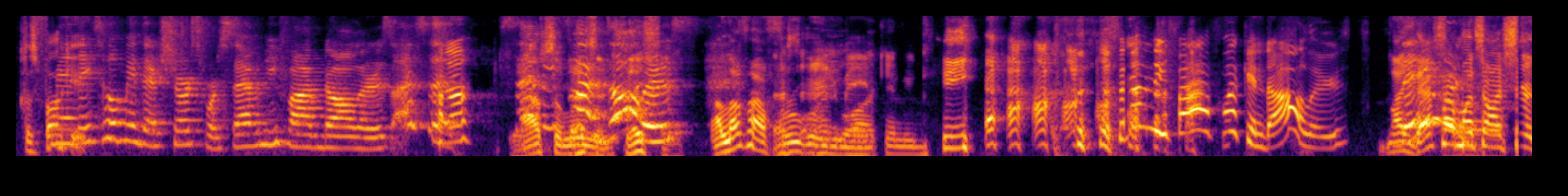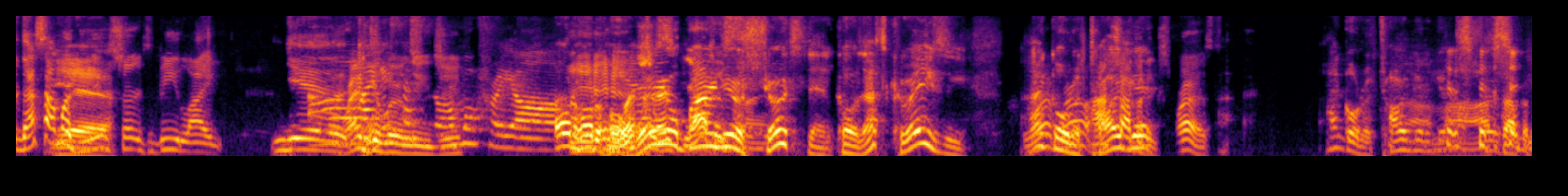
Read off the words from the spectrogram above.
because fuck Man, it. they told me their shirts were seventy five dollars. I said Huh? Absolutely. seventy five dollars. I love how frugal you are, Kimmy D. Seventy-five fucking dollars. Like that's how much our shirt. That's how much Yeah. men's shirts be like. Yeah, Oh, Regularly, that's G. normal for y'all. Hold on, hold on. Yeah. Where you Yeah, buying your shirts then? Cause that's crazy. I go bro? to I shop at Target. Express. I go to Target Nah, to get nah, a I shirt. shop at,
